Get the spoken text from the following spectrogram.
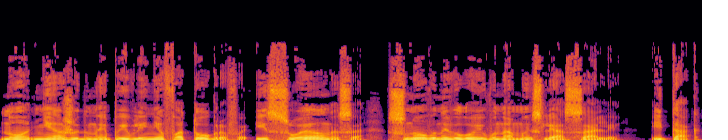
Но неожиданное появление фотографа из Суэлнеса снова навело его на мысли о Салли. Итак,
